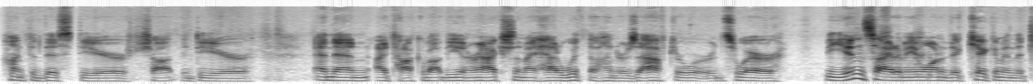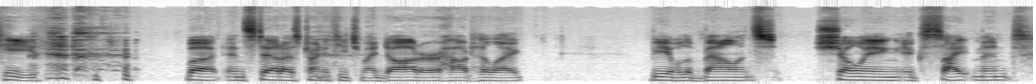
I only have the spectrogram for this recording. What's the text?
hunted this deer, shot the deer, and then I talk about the interaction I had with the hunters afterwards, where the inside of me wanted to kick him in the teeth, but instead I was trying to teach my daughter how to like be able to balance showing excitement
